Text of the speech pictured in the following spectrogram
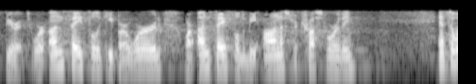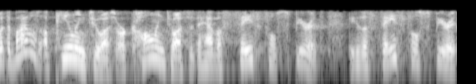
spirit. We're unfaithful to keep our word. We're unfaithful to be honest or trustworthy. And so what the Bible's appealing to us or calling to us is to have a faithful spirit because a faithful spirit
